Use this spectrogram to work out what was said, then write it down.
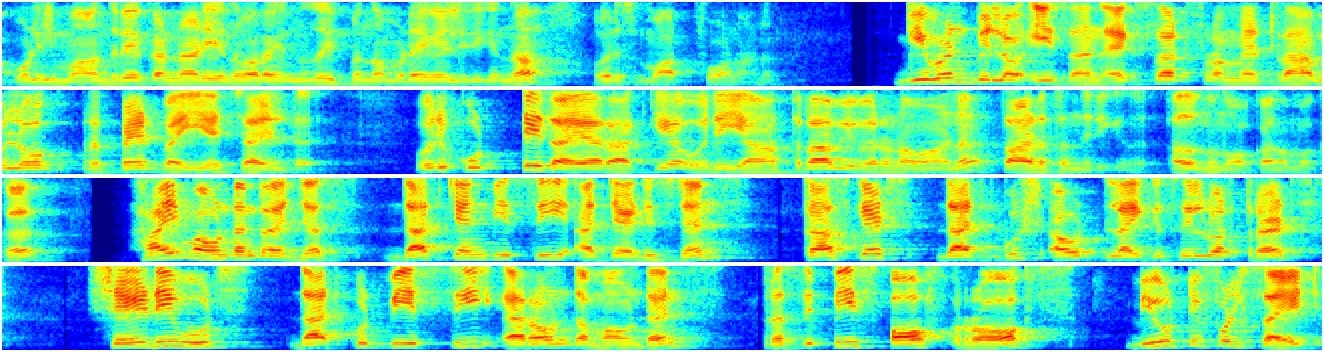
അപ്പോൾ ഈ മാന്ത്രിക കണ്ണാടി എന്ന് പറയുന്നത് ഇപ്പം നമ്മുടെ കയ്യിലിരിക്കുന്ന ഒരു സ്മാർട്ട് ഫോണാണ് given below is an excerpt from a travelogue prepared by a child ഒരു കുട്ടി തയ്യാറാക്കിയ ഒരു യാത്രാ വിവരണമാണ് താഴെ തന്നിരിക്കുന്നത്. അതൊന്ന് നോക്കാം നമുക്ക്. High mountain ranges that can be see at a distance cascades that gush out like silver threads shady woods that could be see around the mountains precipice of rocks beautiful sight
